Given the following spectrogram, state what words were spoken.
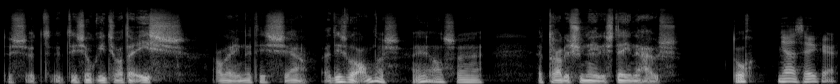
Dus het, het is ook iets wat er is. Alleen het is, ja, het is wel anders hè, als uh, het traditionele stenen huis. Toch? Ja, zeker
